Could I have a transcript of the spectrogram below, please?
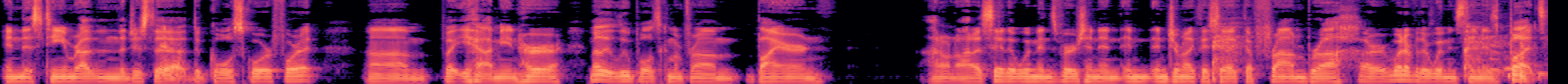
in this team rather than the just the yeah. the goal scorer for it. Um, but yeah, I mean, her Melly Leupolz is coming from Bayern. I don't know how to say the women's version in, in, in German, like they say, like the Frauenbrach or whatever their women's team is. But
